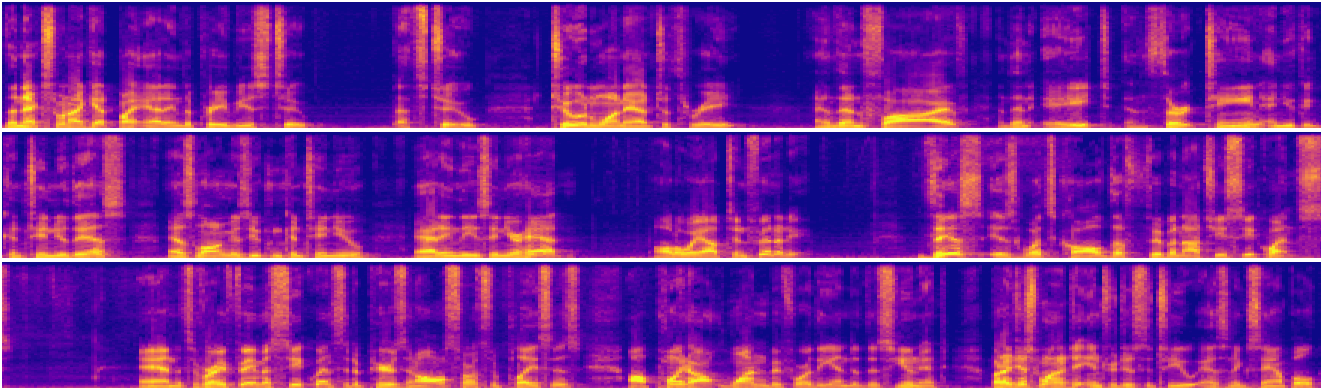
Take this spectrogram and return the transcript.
The next one I get by adding the previous two. That's 2. 2 and 1 add to 3 and then 5, and then 8, and 13, and you can continue this as long as you can continue adding these in your head, all the way out to infinity. This is what's called the Fibonacci sequence. And it's a very famous sequence. It appears in all sorts of places. I'll point out one before the end of this unit, but I just wanted to introduce it to you as an example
